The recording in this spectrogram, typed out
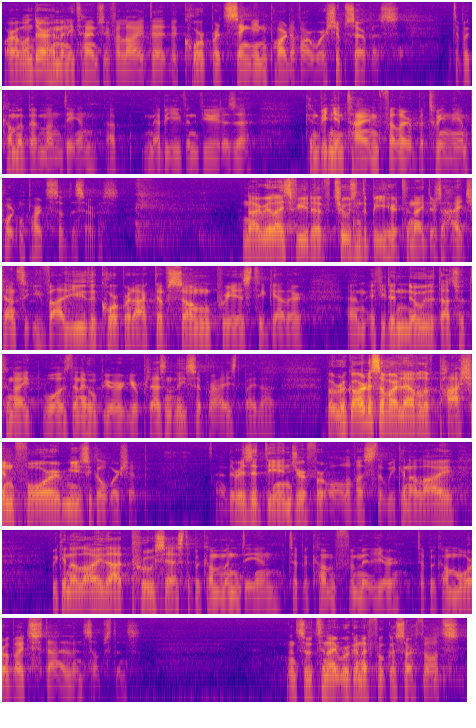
Or I wonder how many times we've allowed the, the corporate singing part of our worship service to become a bit mundane, uh, maybe even viewed as a convenient time filler between the important parts of the service. Now, I realize for you to have chosen to be here tonight, there's a high chance that you value the corporate act of sung praise together. Um, if you didn't know that that's what tonight was, then I hope you're, you're pleasantly surprised by that. But regardless of our level of passion for musical worship, uh, there is a danger for all of us that we can allow we can allow that process to become mundane, to become familiar, to become more about style than substance. And so tonight we're going to focus our thoughts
